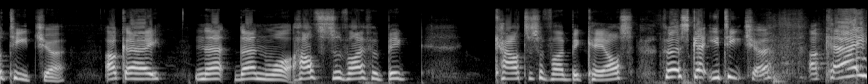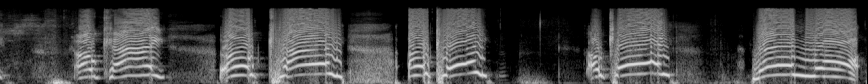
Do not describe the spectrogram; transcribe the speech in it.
Your teacher. Okay. Then what? How to survive a big how to survive big chaos. First, get your teacher. Okay. Okay. Okay. Okay. Okay. Then what?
